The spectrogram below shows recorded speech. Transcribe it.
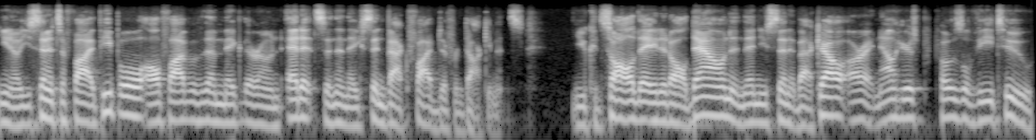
you know you send it to five people all five of them make their own edits and then they send back five different documents you consolidate it all down and then you send it back out. All right now here's proposal v2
